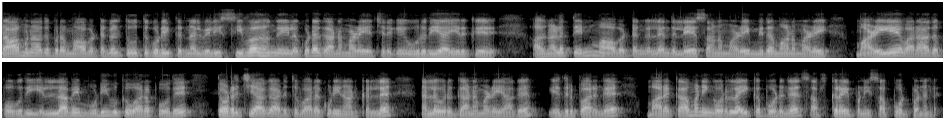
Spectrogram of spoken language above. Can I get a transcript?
ராமநாதபுரம் மாவட்டங்கள், தூத்துக்குடி, திருநெல்வேலி, சிவகங்கையில கூட கனமழை எச்சரிக்கை உறுதியா இருக்கு. அதனால தென் மாவட்டங்கள்ல இந்த லேசான மழை, மிதமான மழை, மழையே வராத பகுதி எல்லாமே முடிவுக்கு வரப்போது. தொடர்ச்சியாக அடுத்து வரக்கூடிய நாட்கள்ல நல்ல ஒரு கனமழையாக எதிர்பாருங்க. மறக்காம நீங்க ஒரு லைக்கை போடுங்க. சப்ஸ்கிரைப் பண்ணி சப்போர்ட் பண்ணுங்க.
